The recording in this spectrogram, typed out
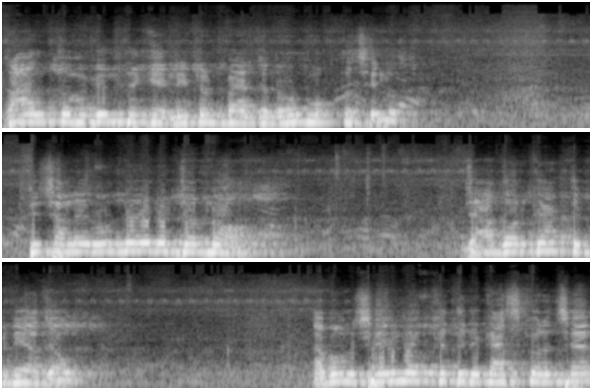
ত্রাণ তহবিল থেকে লিটন ভাইয়ের জন্য উন্মুক্ত ছিল। ত্রিশালের উন্নয়নের জন্য যা দরকার তুমি নিয়ে যাও। এবং সেই লক্ষ্যে তিনি কাজ করেছেন।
